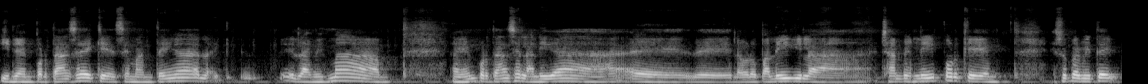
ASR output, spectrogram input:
y la importancia de que se mantenga la, misma la importancia en la liga eh, de la Europa League y la Champions League porque eso permite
